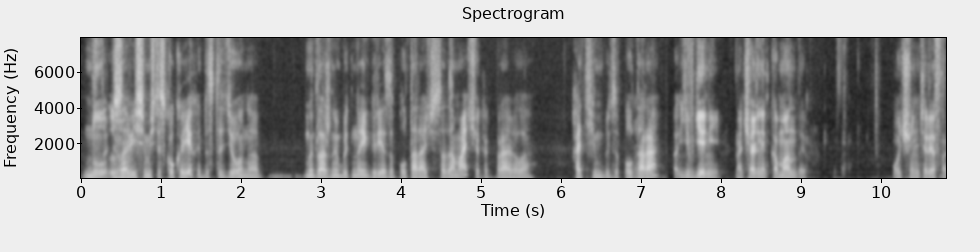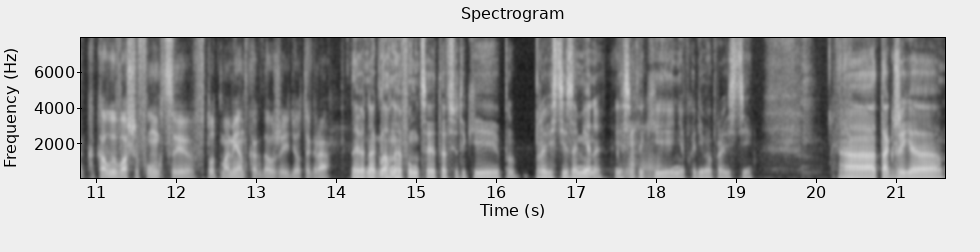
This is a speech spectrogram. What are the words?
Ну, в зависимости, сколько ехать до стадиона, мы должны быть на игре за полтора часа до матча, как правило. Хотим быть за полтора. Евгений, начальник команды. Очень интересно, каковы ваши функции в тот момент, когда уже идет игра? Наверное, главная функция это все-таки провести замены, если uh-huh. такие необходимо провести. А также я,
